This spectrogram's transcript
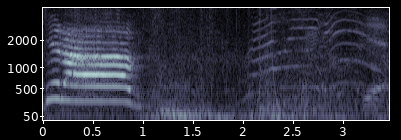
Get him! Yeah.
